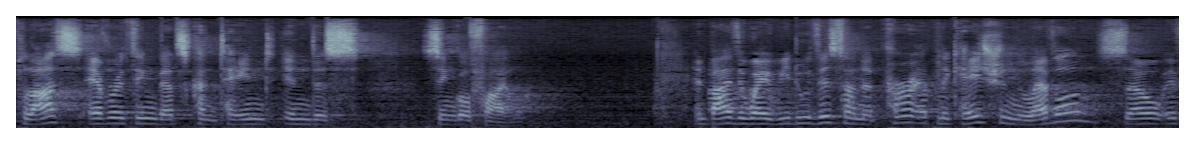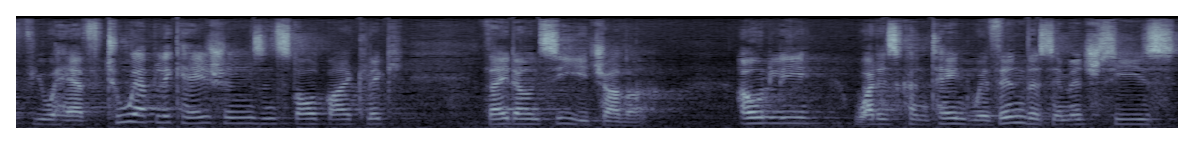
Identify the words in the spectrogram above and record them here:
plus everything that's contained in this single file. And by the way, we do this on a per application level. So if you have two applications installed by klik, they don't see each other. Only what is contained within this image sees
